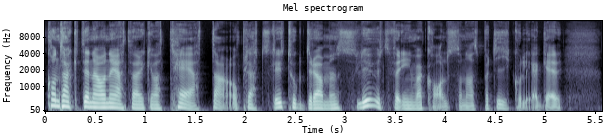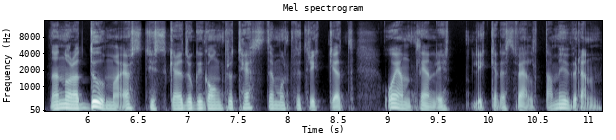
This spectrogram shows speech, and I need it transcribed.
Kontakterna och nätverken var täta och plötsligt tog drömmen slut för Ingvar Carlsson och hans partikollegor när några dumma östtyskar drog igång protester mot förtrycket och äntligen lyckades välta muren.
